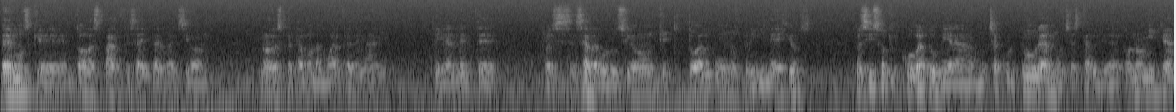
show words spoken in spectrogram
vemos que en todas partes hay perversión, no respetamos la muerte de nadie. Finalmente, pues esa revolución que quitó algunos privilegios, pues hizo que Cuba tuviera mucha cultura, mucha estabilidad económica.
